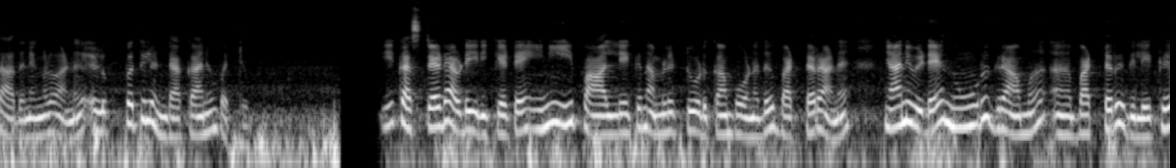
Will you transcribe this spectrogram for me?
സാധനങ്ങളുമാണ്. എളുപ്പത്തിൽ ഉണ്ടാക്കാനും പറ്റും. ഈ കസ്റ്റേർഡ് അവിടെ ഇരിക്കട്ടെ. ഇനി ഈ പാലിലേക്ക് നമ്മൾ ഇട്ട് കൊടുക്കാൻ പോണത് ബട്ടറാണ്. ഞാനിവിടെ നൂറ് ഗ്രാം ബട്ടർ ഇതിലേക്ക്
